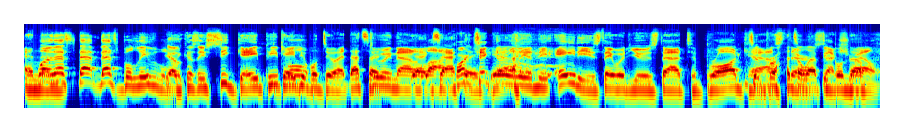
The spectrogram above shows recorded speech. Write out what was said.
and Well, that's that that's believable Yeah. because you see gay people, gay people do it that's doing that yeah, a lot. exactly, Particularly yeah. in the 80s, they would use that to broadcast to their let people know.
